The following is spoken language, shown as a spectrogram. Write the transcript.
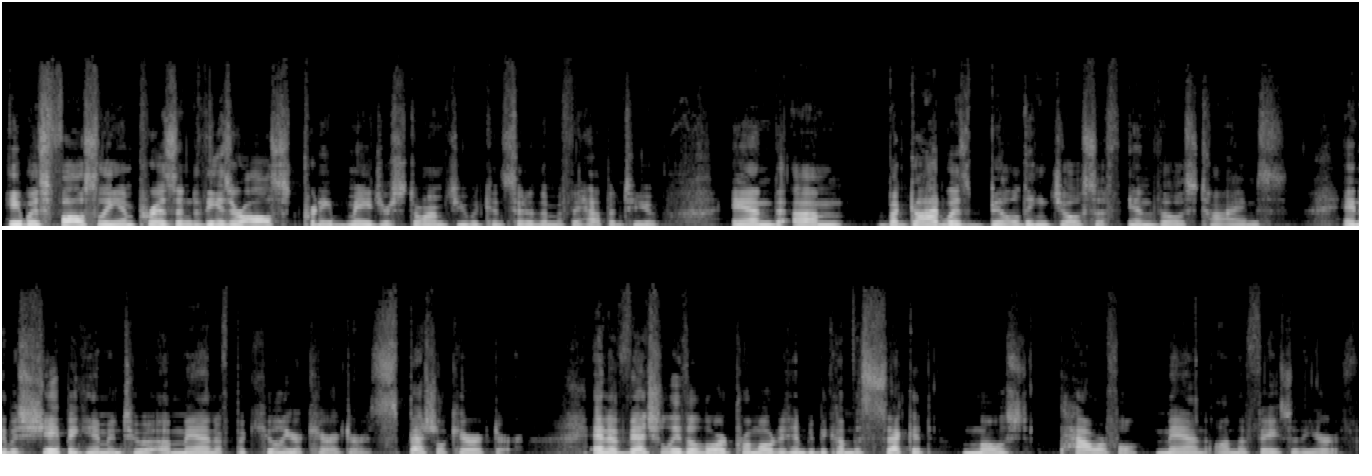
He was falsely imprisoned. These are all pretty major storms. You would consider them if they happened to you. And um, but God was building Joseph in those times, and it was shaping him into a man of peculiar character, special character. And eventually, the Lord promoted him to become the second most powerful man on the face of the earth.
